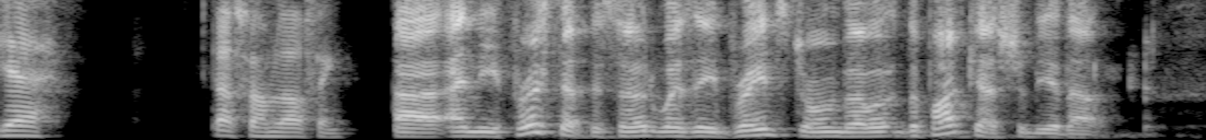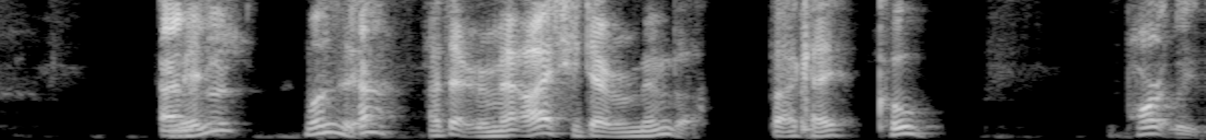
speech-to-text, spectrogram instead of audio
yeah, that's why I'm laughing. Uh, and the first episode was a brainstorm about what the podcast should be about. And uh, really? Was it? yeah. I don't remember. I actually don't remember. But okay, cool. partly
